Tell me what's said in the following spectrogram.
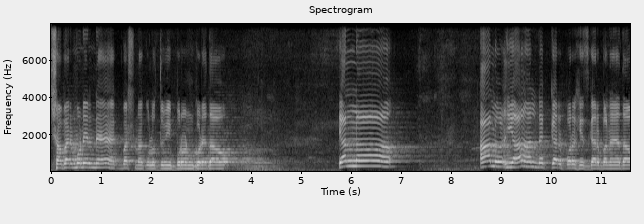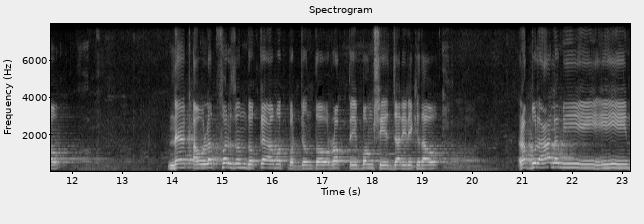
সবার মনের ন্যাক বাসনাগুলো তুমি পূরণ করে দাও। আল্লাহ, আলো ইয়াল নেককার পরহেজগার বানায় দাও। নেক আওলাদ ফরজন্দ কেয়ামত পর্যন্ত রক্তে, বংশে জারি রেখে দাও। রাব্বুল আলমিন,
